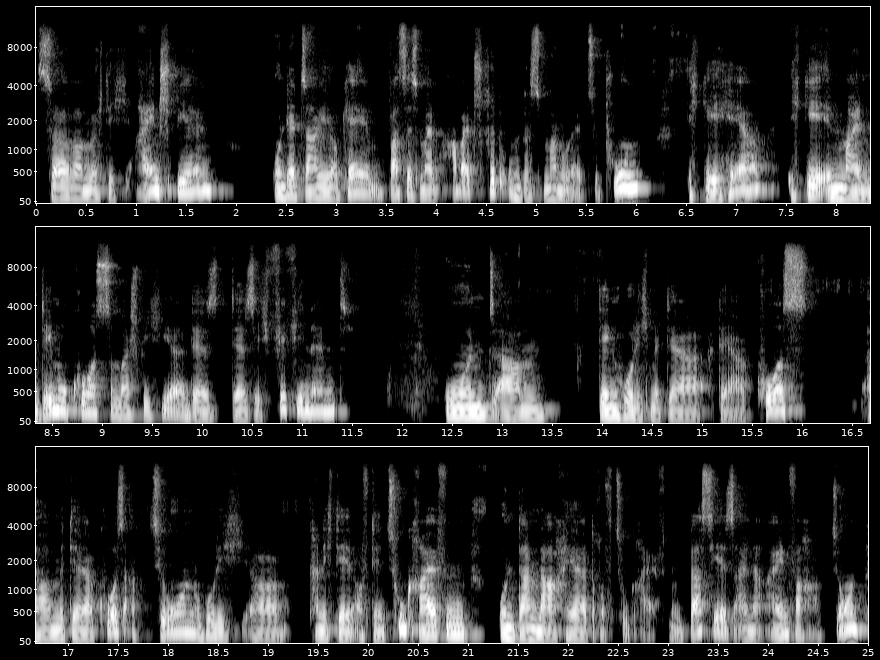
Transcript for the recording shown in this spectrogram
Server, möchte ich einspielen. Und jetzt sage ich, okay, was ist mein Arbeitsschritt, um das manuell zu tun? Ich gehe her, ich gehe in meinen Demokurs zum Beispiel hier, der, der sich Fifi nennt. Und ähm, den hole ich mit der, der Kurs, äh, mit der Kursaktion, hole ich, äh, kann ich den, auf den zugreifen und dann nachher darauf zugreifen. Und das hier ist eine einfache Aktion,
